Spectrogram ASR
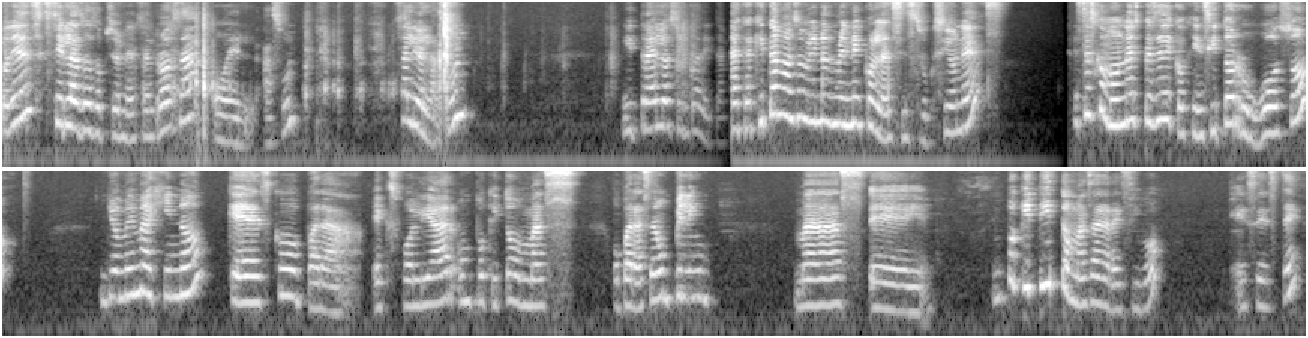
Podrían existir las dos opciones, el rosa o el azul. Salió el azul. Y trae los cinco aditamentos. La caquita más o menos viene con las instrucciones. Este es como una especie de cojincito rugoso. Yo me imagino que es como para exfoliar un poquito más o para hacer un peeling más, eh, un poquitito más agresivo. Es este.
